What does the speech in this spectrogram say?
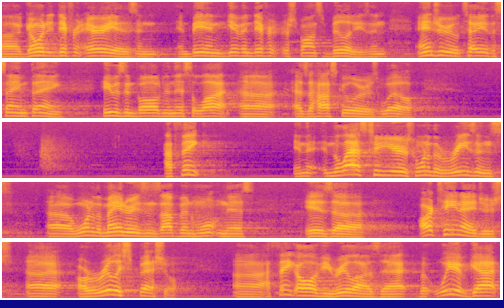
Uh, going to different areas and, and being given different responsibilities. And Andrew will tell you the same thing. He was involved in this a lot uh, as a high schooler as well. I think in the, in the last two years, one of the reasons, uh, one of the main reasons I've been wanting this is uh, our teenagers uh, are really special. Uh, I think all of you realize that, but we have got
